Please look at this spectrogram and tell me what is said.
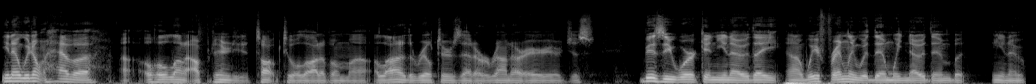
you know we don't have a a, a whole lot of opportunity to talk to a lot of them. Uh, a lot of the realtors that are around our area are just busy working. You know, they uh, we're friendly with them. We know them, but you know,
